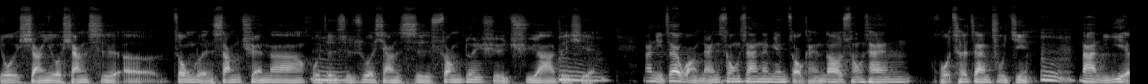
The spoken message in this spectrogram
有享有像是呃中仑商圈啊，或者是说像是双墩学区啊这些、嗯。那你再往南松山那边走，可能到松山火车站附近。嗯，那你也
